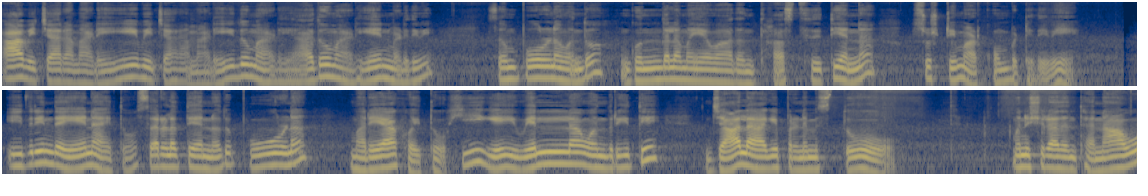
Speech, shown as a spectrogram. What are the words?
ಆ ವಿಚಾರ ಮಾಡಿ, ಈ ವಿಚಾರ ಮಾಡಿ, ಇದು ಮಾಡಿ, ಅದು ಮಾಡಿ ಏನು ಮಾಡಿದ್ದೀವಿ? ಸಂಪೂರ್ಣ ಒಂದು ಗೊಂದಲಮಯವಾದಂತಹ ಸ್ಥಿತಿಯನ್ನು ಸೃಷ್ಟಿ ಮಾಡ್ಕೊಂಬಿಟ್ಟಿದ್ದೀವಿ ಇದರಿಂದ ಏನಾಯಿತು? ಸರಳತೆ ಅನ್ನೋದು ಪೂರ್ಣ ಮರೆಯಾಗಿ ಹೋಯಿತು. ಹೀಗೆ ಇವೆಲ್ಲ ಒಂದು ರೀತಿ ಜಾಲ ಆಗಿ ಪರಿಣಮಿಸ್ತು. ಮನುಷ್ಯರಾದಂಥ ನಾವು,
